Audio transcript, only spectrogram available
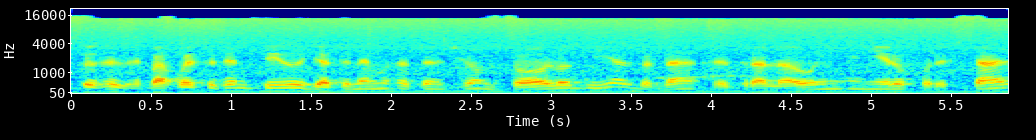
Entonces, bajo este sentido, ya tenemos atención todos los días, ¿verdad? Se trasladó un ingeniero forestal,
